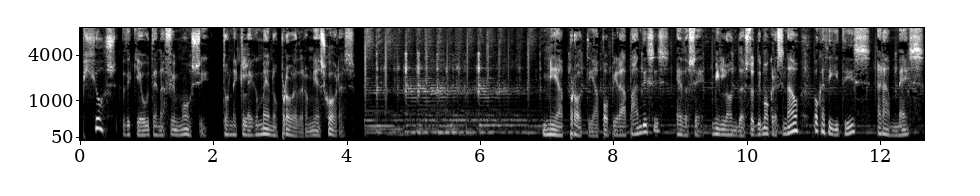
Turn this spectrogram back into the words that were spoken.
ποιος δικαιούται να φημώσει τον εκλεγμένο πρόεδρο μιας χώρας. Μία πρώτη απόπειρα απάντησης έδωσε μιλώντας στον Democracy Now! ο καθηγητής Ραμές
